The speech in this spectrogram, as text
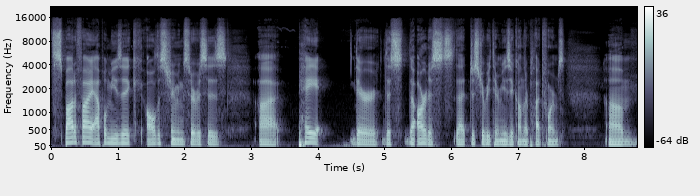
Spotify, Apple Music, all the streaming services uh, pay their this the artists that distribute their music on their platforms. Um,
